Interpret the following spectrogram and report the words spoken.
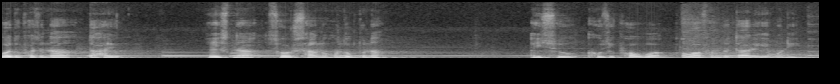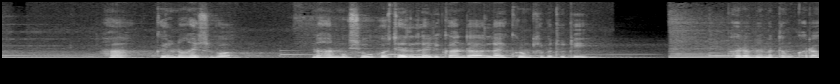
ꯋꯥꯗꯨ ꯐꯖꯅ ꯑꯝꯇ ꯍꯥꯏꯌꯨ ꯌꯩꯁꯅ ꯁꯣꯔ ꯁꯥꯡꯅ ꯍꯣꯟꯗꯣꯛꯇꯨꯅ ꯑꯩꯁꯨ ꯍꯧꯖꯤꯛ ꯐꯥꯎꯕ ꯑꯋꯥꯐꯝꯗ ꯇꯥꯔꯤꯌꯦ ꯃꯣꯅꯤ ꯍꯥ ꯀꯩꯅꯣ ꯅꯪ ꯍꯥꯏꯁꯤꯕꯣ ꯅꯍꯥꯟꯃꯨꯛꯁꯨ ꯍꯣꯁꯇꯦꯜꯗ ꯂꯩꯔꯤꯀꯥꯟꯗ ꯂꯥꯏ ꯈꯨꯔꯨꯝꯈꯤꯕꯗꯨꯗꯤ ꯐꯔꯝꯃꯦ ꯃꯇꯝ ꯈꯔ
